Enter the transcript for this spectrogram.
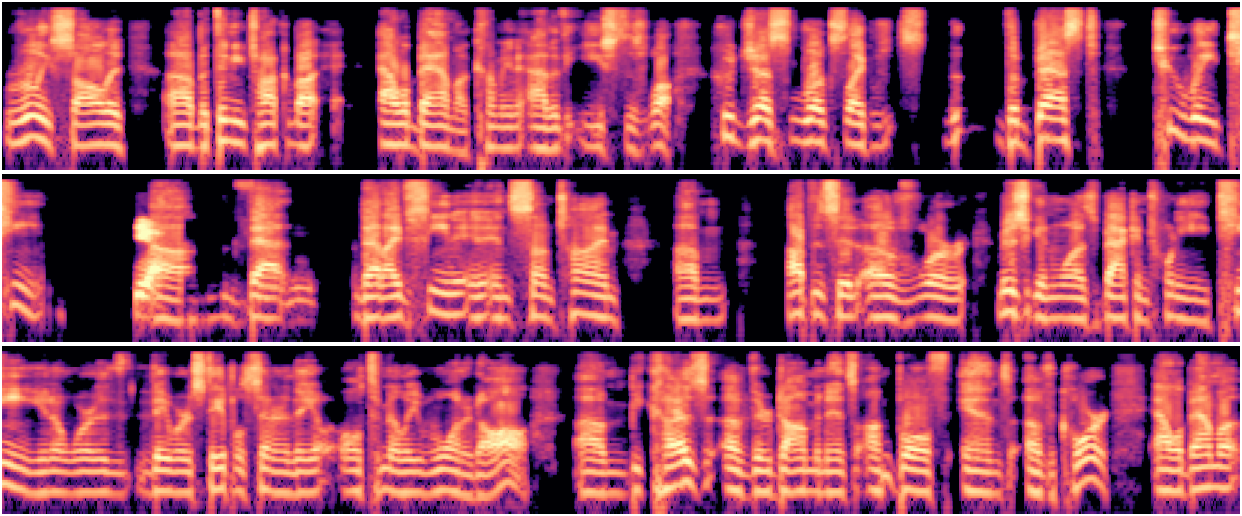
really solid. Uh, but then you talk about Alabama coming out of the East as well, who just looks like the best two way team yeah. Uh, that mm-hmm. that I've seen in, in some time. Um, opposite of where Michigan was back in 2018, you know, where they were Staples Center, they ultimately won it all um, because of their dominance on both ends of the court. Alabama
